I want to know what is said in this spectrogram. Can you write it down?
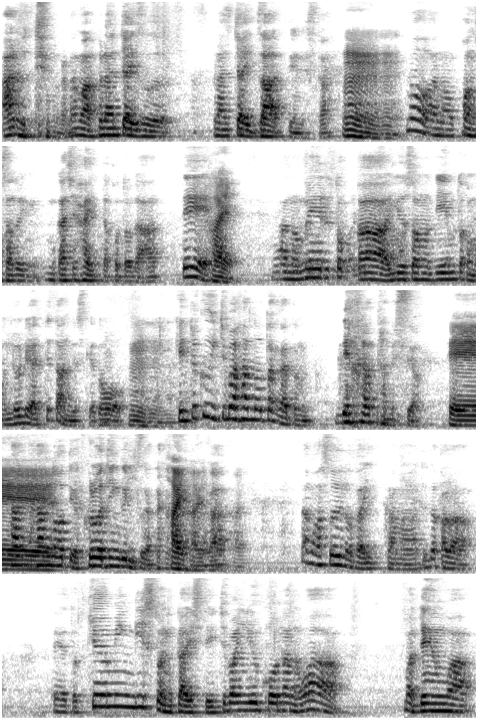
あるっていうのかな、まあ、フランチャイズフランチャイザーっていうんですかうんうんのあのコンサルに昔入ったことがあっうて、ん。はい。あのメールとか郵送の DM とかもいろいろやってたんですけどうんうん。結局一番反応高かったの電話だったんですよ、反応っていうかクロージング率が高かったのが、だまあそういうのがいいかな。ってだから、えー、と休眠リストに対して一番有効なのは、まあ、電話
